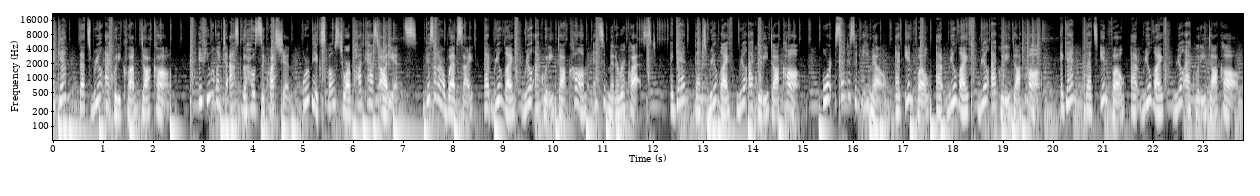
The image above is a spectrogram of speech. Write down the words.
Again, that's realequityclub.com. If you would like to ask the hosts a question or be exposed to our podcast audience, visit our website at realliferealequity.com and submit a request. Again, that's realliferealequity.com. Or send us an email at info at realliferealequity.com. Again, that's info at realliferealequity.com.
